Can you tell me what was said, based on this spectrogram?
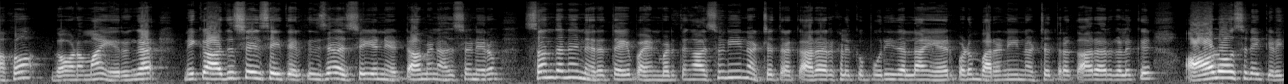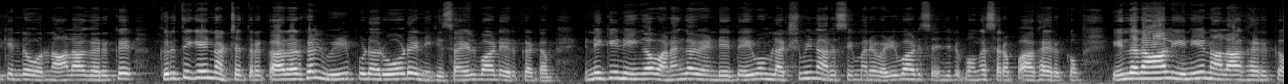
ஆகும். கவனமாக இருங்க. இன்றைக்கி அதிர்ஷ்ட இசை தெற்கு திசை அதிர்ஷ்டன் எட்டாமின் அதிர்ஷ்ட நிறம். சந்தன நிறத்தை பயன்படுத்துங்க. அசுனி நட்சத்திரக்காரர்களுக்கு புரிதெல்லாம் ஏற்படும். பரணி நட்சத்திரக்காரர்களுக்கு ஆலோசனை கிடைக்கின்ற ஒரு நாளாக இருக்குது கிருத்திகை நட்சத்திரக்காரர்கள் விழிப்புணர்வோடு இன்னைக்கு செயல்பாடு இருக்கட்டும். இன்னைக்கு நீங்கள் வணங்க வேண்டிய தெய்வம் லக்ஷ்மி நரசிம்மரை வழிபாடு செஞ்சுட்டு போங்க. சிறப்பாக இருக்கும். இந்த நாள் இனிய நாளாக இருக்க.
